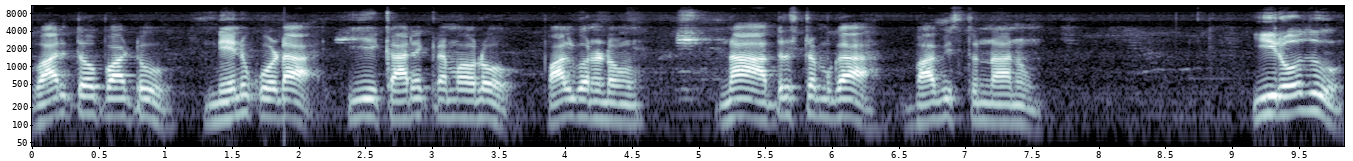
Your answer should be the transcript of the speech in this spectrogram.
వారితో పాటు నేను కూడా ఈ కార్యక్రమంలో పాల్గొనడం నా అదృష్టముగా భావిస్తున్నాను. ఈరోజు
